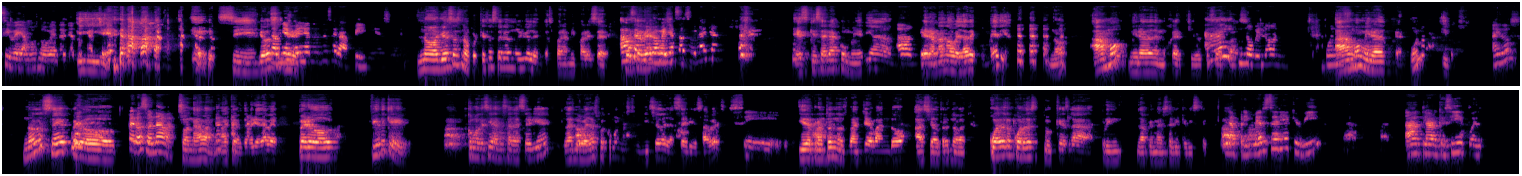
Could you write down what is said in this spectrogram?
si veíamos novelas ya no Y. caché. sí, yo sí. También veían las de Serafín y eso. ¿eh? No, yo esas no, porque esas eran muy violentas para mi parecer. Ah, o sea, pero veías a Soraya. Es que esa era comedia. Ah. Era una novela de comedia, ¿no? Amo Mirada de Mujer, quiero que Ay, sepas. novelón. Buenísimo. Amo Mirada de Mujer, uno y dos. ¿Hay dos? No lo sé, pero Pero sonaba. sonaba, ah, que debería de haber. Pero fíjate que, como decías, o sea, la serie, las novelas fue como nuestro inicio de la serie, ¿sabes? Sí. Y de pronto nos van llevando hacia otras novelas. ¿Cuál recuerdas tú que es la, prim- la primera serie que viste? La primer serie que vi, ah, claro que sí, pues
